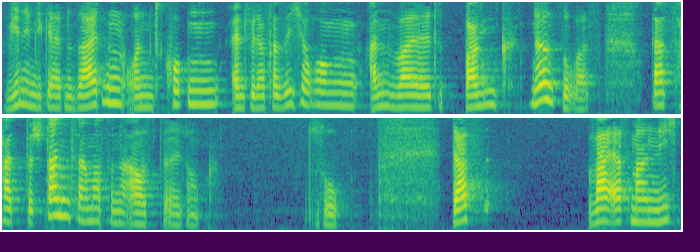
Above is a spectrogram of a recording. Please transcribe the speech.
wir nehmen die gelben Seiten und gucken entweder Versicherung, Anwalt, Bank, ne, sowas. Das hat Bestand, dann machst du eine Ausbildung. So. Das war erstmal nicht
